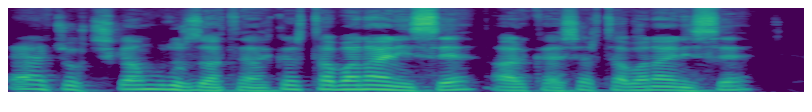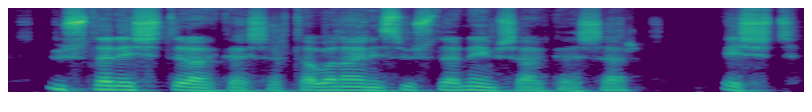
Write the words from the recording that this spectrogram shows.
en çok çıkan budur zaten arkadaşlar. Taban aynı ise arkadaşlar taban aynı ise üstler eşittir arkadaşlar. Taban aynı ise üstler neymiş arkadaşlar? Eşit.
